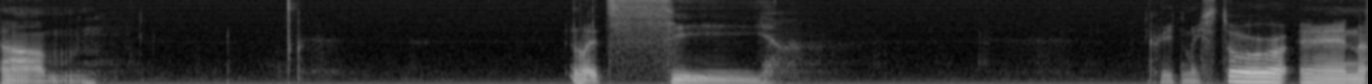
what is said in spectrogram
um, let's see create my store and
